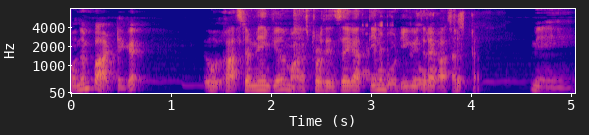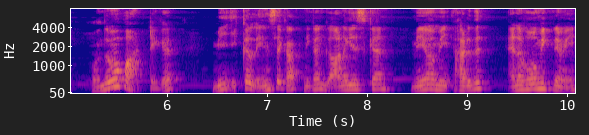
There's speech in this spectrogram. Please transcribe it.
හොඳම් පාට් එක. කස්ටමක මන්ස්ට්‍රෝ සින්සේ එකක් තියෙන බොඩි විතර කස්ට මේ හොඳම පාට් එක මේ එක ලෙන්ස එකක් නික ගාන ගෙස්කන් මේවා මේ හරිද? ඇනෆෝමික් නෙමේ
